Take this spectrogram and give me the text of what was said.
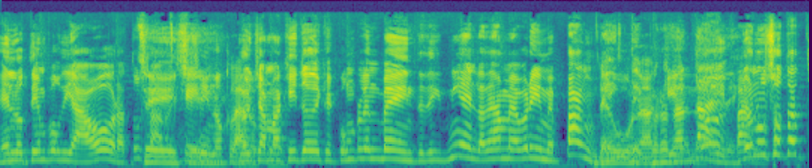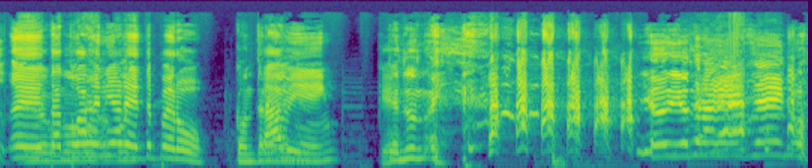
en los tiempos de ahora, tú Sí, sabes sí. que Sí, no, claro, los chamaquitos de que cumplen 20, dicen, mierda, déjame abrirme, pan. De una. pero aquí- tan no. Yo no uso tatu- eh, tatuajes ni arete, pero está bien. ¿Qué? Que no- yo, yo tragué el seco.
